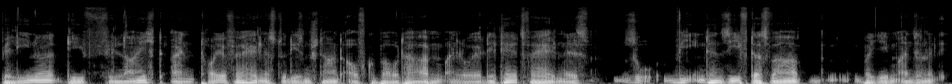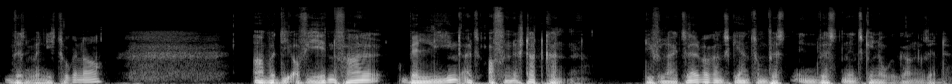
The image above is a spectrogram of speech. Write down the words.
Berliner, die vielleicht ein Treueverhältnis zu diesem Staat aufgebaut haben, ein Loyalitätsverhältnis, so wie intensiv das war bei jedem Einzelnen, wissen wir nicht so genau. Aber die auf jeden Fall Berlin als offene Stadt kannten. Die vielleicht selber ganz gern zum Westen, in Westen ins Kino gegangen sind.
